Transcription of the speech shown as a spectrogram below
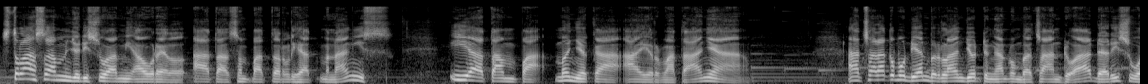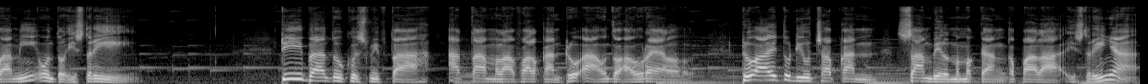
Setelah sah menjadi suami Aurel, Atta sempat terlihat menangis. Ia tampak menyeka air matanya. Acara kemudian berlanjut dengan pembacaan doa dari suami untuk istri. Dibantu Gus Miftah, Atta melafalkan doa untuk Aurel. Doa itu diucapkan sambil memegang kepala istrinya.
